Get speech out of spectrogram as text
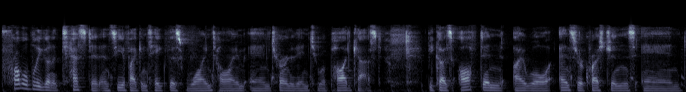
probably going to test it and see if I can take this wine time and turn it into a podcast. Because often I will answer questions and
